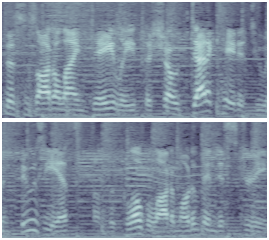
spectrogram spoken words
This is Autoline Daily, the show dedicated to enthusiasts of the global automotive industry.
